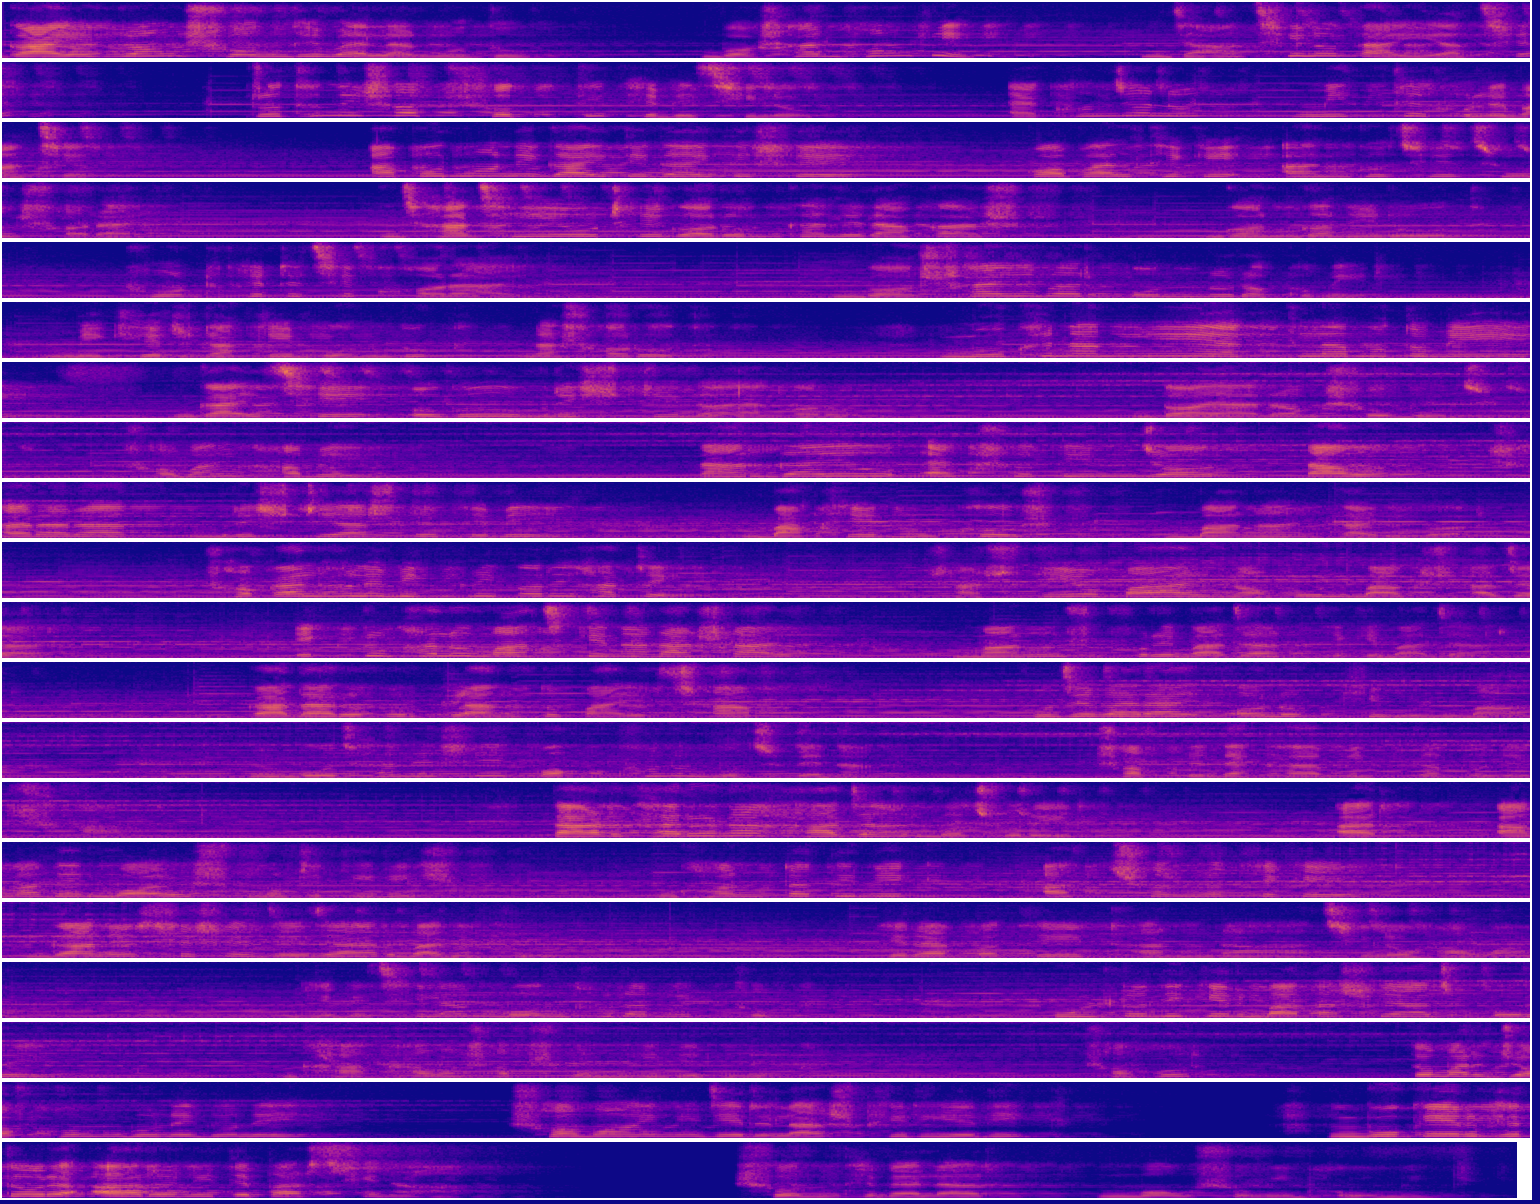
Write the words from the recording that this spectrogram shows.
গায়ের রং সন্ধেবেলার মতো। বসার ভঙ্গি যা ছিল তাই আছে। প্রথমে সব সত্যি ভেবেছিল, এখন যেন মিথ্যে হলে বাঁচে। আপন মনে গাইতে গাইতে সে কপাল থেকে আলগোছে চুল সরায়। ঝাঁঝিয়ে ওঠে গরমকালের আকাশ, গনগনে রোদ, ঠোঁট ফেটেছে খরায়। বর্ষা এবার অন্য রকমের। মেঘের ডাকে বন্দুক না শরৎ? মুখ নামিয়ে একলা মতো মেয়ে? গাইছে, ওগো বৃষ্টি দয়া করো। দয়া রং সবুজ, সবাই ভাবে। তার গায়েও একশো তিন জ্বর, তাও সারা রাত বৃষ্টি আসবে ভেবেই বাঘের মুখোশ বানায় কারিগর। সকাল হলে বিক্রি করে হাটে। শাস্তিও পায় নকল বাঘ সাজার। একটু ভালো মাছ কেনার আশায় মানুষ ঘুরে বাজার থেকে বাজার। কাদার ওপর ক্লান্ত পায়ের ছাপ, খুঁজে বেড়ায় অলক্ষী উন্মাদ। বোঝালে সে কখনো বুঝবে না স্বপ্নে দেখা বিজ্ঞাপনের স্বাদ। তার ধারণা হাজার বছরের, আর আমাদের বয়স মোটে তিরিশ। ঘণ্টা তিনেক আচ্ছন্ন থেকে গানের শেষে যে যার বাড়ি ফিরি। ফেরার পথে ঠান্ডা ছিল হাওয়া। ভেবেছিলাম বন্ধুরা মিথ্যুক। উল্টো দিকের বাতাসে আজ ওরে ঘা খাওয়া সব সঙ্গীদের মুখ। শহর, তোমার জখম গুনে গুনে সময় নিজের লাশ ফিরিয়ে দিক। বুকের ভেতর আর নিতে পারছি না। সন্ধেবেলার মৌসুমি ভৌমিক।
